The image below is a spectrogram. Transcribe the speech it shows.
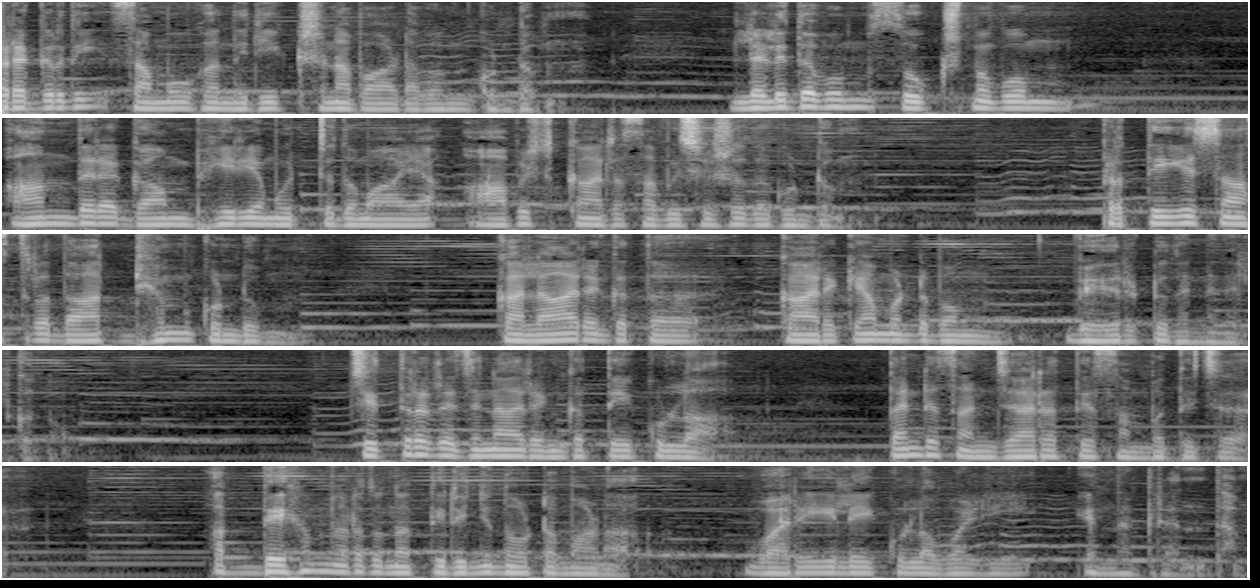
പ്രകൃതി സമൂഹ നിരീക്ഷണ പാഠവും കൊണ്ടും ലളിതവും സൂക്ഷ്മവും ആന്തരഗാംഭീര്യമുറ്റതുമായ ആവിഷ്കാര സവിശേഷത കൊണ്ടും പ്രത്യയശാസ്ത്ര ദാർഢ്യം കൊണ്ടും കലാരംഗത്ത് കാരക്കാമണ്ഡപം വേറിട്ടു തന്നെ നിൽക്കുന്നു. ചിത്രരചനാ രംഗത്തേക്കുള്ള തന്റെ സഞ്ചാരത്തെ സംബന്ധിച്ച് അദ്ദേഹം നടത്തുന്ന തിരിഞ്ഞുനോട്ടമാണ് വരയിലേക്കുള്ള വഴി എന്ന ഗ്രന്ഥം.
